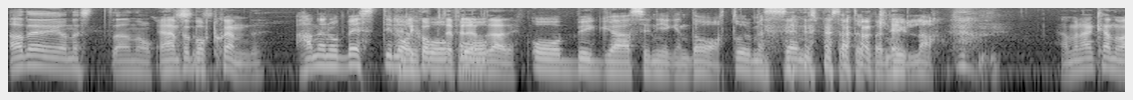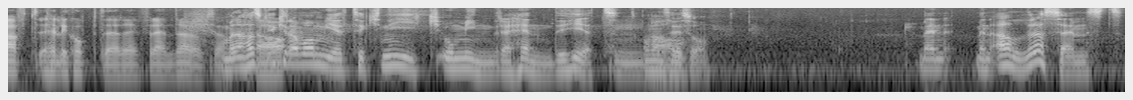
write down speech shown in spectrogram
Ja, det är jag nästan också. Är han för bortskämd? Han är nog bäst i laget på att- bygga sin egen dator, men sämst på att sätta upp en Okej. hylla. Ja, men han kan nog ha haft helikopterföräldrar också. Men han skulle Ja. kunna vara mer teknik och mindre händighet, Mm. om man Ja. säger så. Men, men allra sämst,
